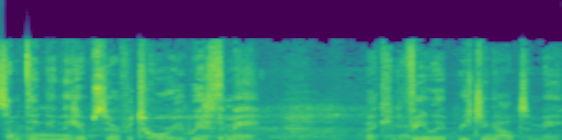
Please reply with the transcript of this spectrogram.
something in the observatory with me. I can feel it reaching out to me.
